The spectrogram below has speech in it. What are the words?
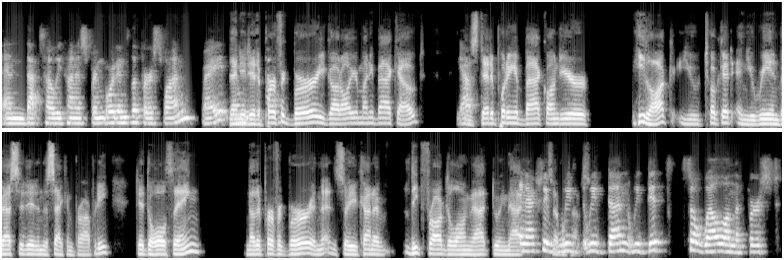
and that's how we kind of springboard into the first one, right? Then and you did a perfect burr. You got all your money back out. Yeah. Instead of putting it back onto your HELOC, you took it and you reinvested it in the second property. Did the whole thing another perfect burr. and then so you kind of leapfrogged along that, doing that. And actually, we've times. we've done we did so well on the first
